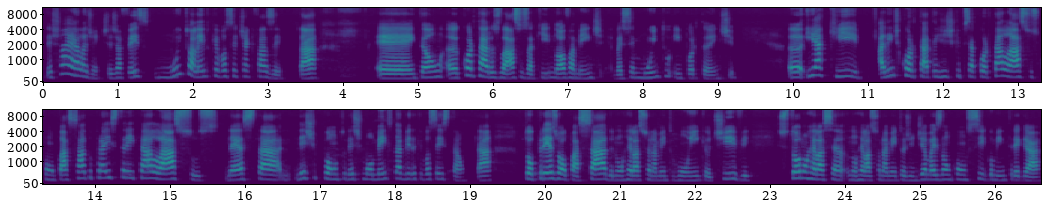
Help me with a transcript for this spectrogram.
Deixa ela, gente. Você já fez muito além do que você tinha que fazer, tá? É, então, uh, cortar os laços aqui, novamente, vai ser muito importante. Uh, e aqui, além de cortar, tem gente que precisa cortar laços com o passado para estreitar laços nesta, neste ponto, neste momento da vida que vocês estão, tá? Estou preso ao passado, num relacionamento ruim que eu tive, estou num, relacion, num relacionamento hoje em dia, mas não consigo me entregar.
